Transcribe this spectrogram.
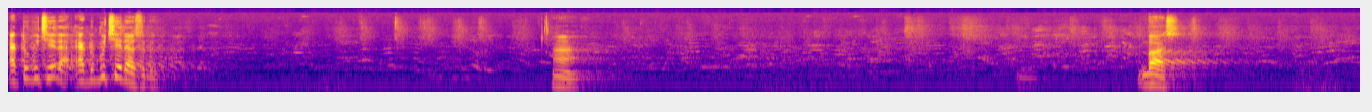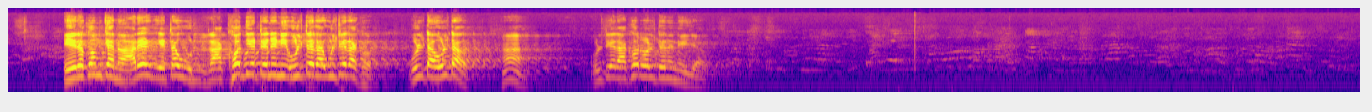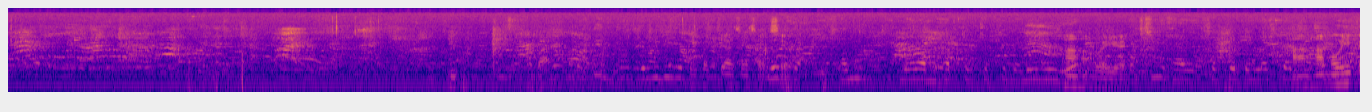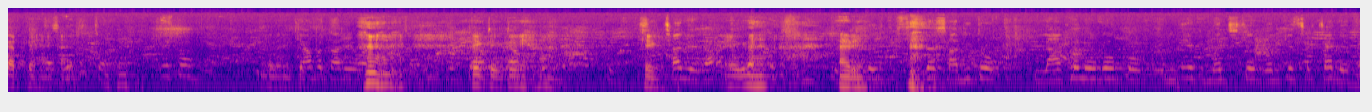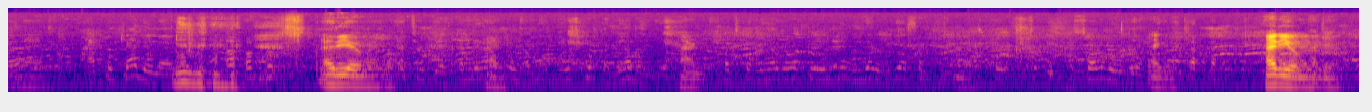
একটু গুছিয়ে দাও, একটু গুছিয়ে দাও শুধু। হ্যাঁ। বাস। এরকম কেন? আরে, এটা রাখো দিয়ে টেনে নিয়ে, উল্টে উল্টে রাখো। উল্টা উল্টাও। হ্যাঁ। উল্টে রাখো, রোল টেনে নিয়ে যাও। ठीक ठीक ठीक। ठीक। एकदम अरे। शादी तो लाखों लोगों को एक मंच से बोल के शिक्षा देता है। आपको क्या देना है? अरे एकदम हरिओम हरिओम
